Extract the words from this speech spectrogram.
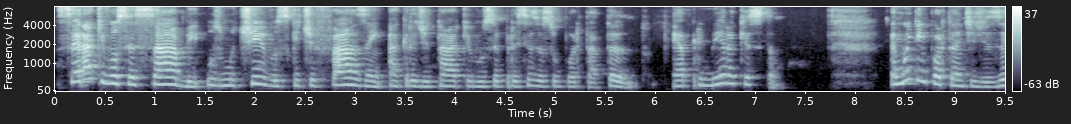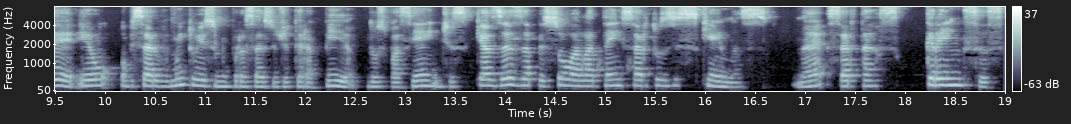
Será que você sabe os motivos que te fazem acreditar que você precisa suportar tanto? É a primeira questão. É muito importante dizer, eu observo muito isso no processo de terapia dos pacientes, que às vezes a pessoa ela tem certos esquemas, né? Certas crenças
